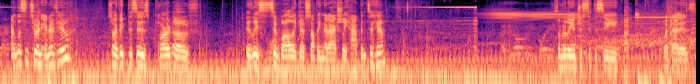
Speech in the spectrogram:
okay? I listened to an interview, so I think this is part of, at least symbolic of something that actually happened to him. So I'm really interested to see what that is.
